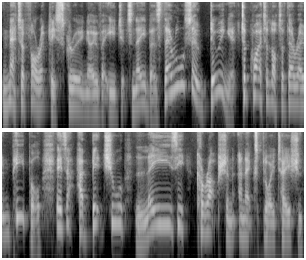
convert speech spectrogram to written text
metaphorically screwing over Egypt's neighbours, they're also doing it to quite a lot of their own people. There's a habitual, lazy corruption and exploitation.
